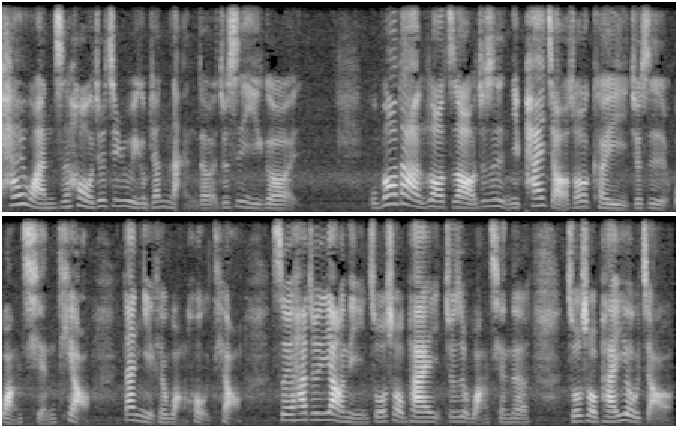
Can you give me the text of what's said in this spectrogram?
拍完之后就进入一个比较难的，就是一个我不知道大家知不知道，知道就是你拍脚的时候可以就是往前跳，但你也可以往后跳，所以他就要你左手拍就是往前的左手拍右脚，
